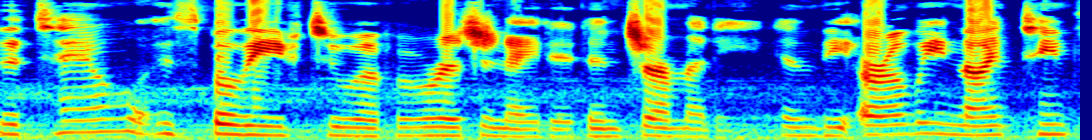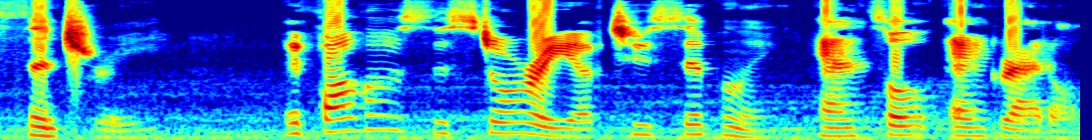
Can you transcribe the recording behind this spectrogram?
The tale is believed to have originated in Germany in the early 19th century. It follows the story of two siblings, Hansel and Gretel,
